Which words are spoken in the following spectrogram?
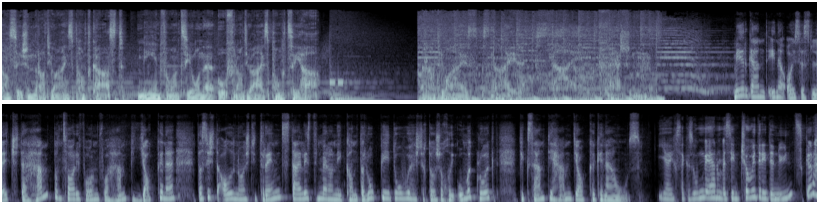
Das ist ein Radio 1 Podcast. Mehr Informationen auf radio1.ch. Radio 1 Style. Style. Fashion. Wir geben Ihnen unser letztes Hemd, und zwar in Form von Hemdjacken. Das ist der allerneueste Trend. Stylistin Melanie Cantaluppi, du hast dich da schon ein bisschen umgeschaut. Wie sehen die Hemdjacken genau aus? ja, ich sage es ungern, wir sind schon wieder in den 90er.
